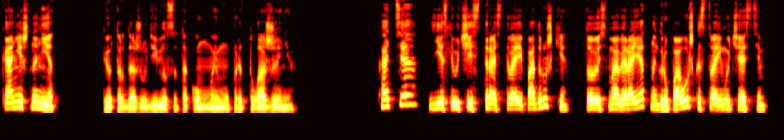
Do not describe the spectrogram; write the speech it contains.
Конечно, нет. Петр даже удивился такому моему предположению. Хотя, если учесть страсть твоей подружки, то весьма вероятно групповушка с твоим участием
